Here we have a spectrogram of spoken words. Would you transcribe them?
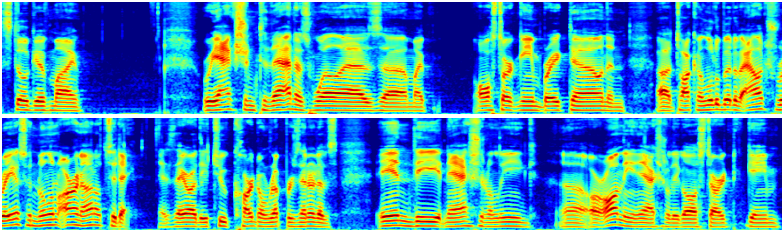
still give my reaction to that as well as uh, my All Star game breakdown and talking a little bit of Alex Reyes and Nolan Arenado today, as they are the two Cardinal representatives in the National League uh, or on the National League All Star game,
